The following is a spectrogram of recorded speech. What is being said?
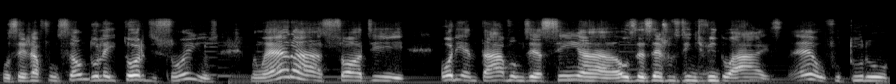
Ou seja, a função do leitor de sonhos não era só de orientar, vamos dizer assim, a, os desejos individuais, né, o futuro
